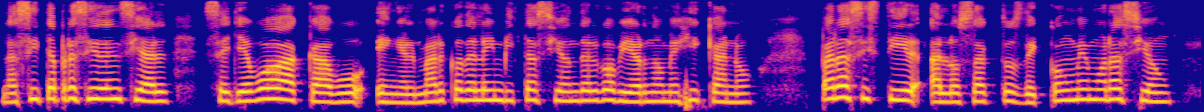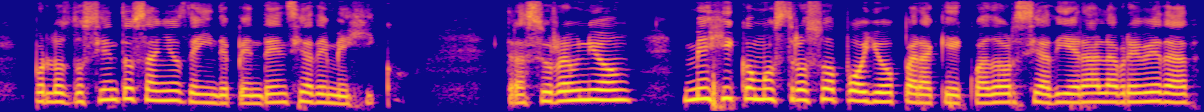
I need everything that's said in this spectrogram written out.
La cita presidencial se llevó a cabo en el marco de la invitación del gobierno mexicano para asistir a los actos de conmemoración por los 200 años de independencia de México. Tras su reunión, México mostró su apoyo para que Ecuador se adhiera a la brevedad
